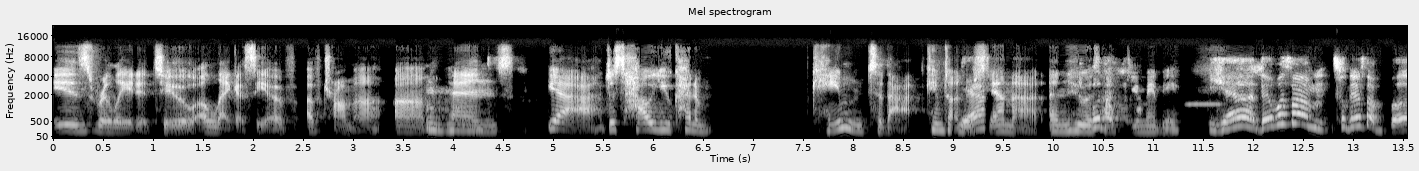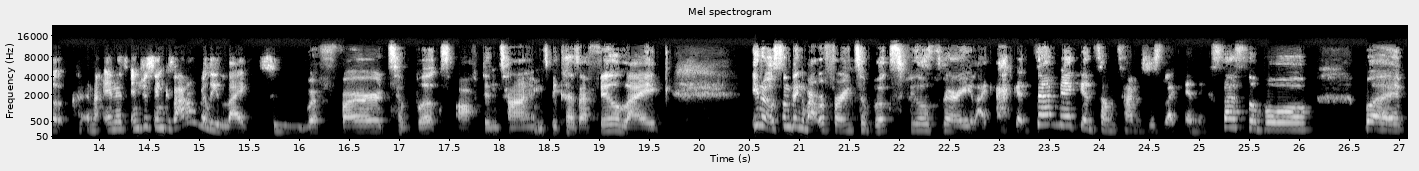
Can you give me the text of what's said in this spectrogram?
it is related to a legacy of of trauma. Um, Mhm. and yeah, just how you kind of came to that, came to Yeah. understand that and who has Well, helped you maybe. Yeah, there was um so there's a book and and it's interesting because I don't really like to refer to books oftentimes because I feel like you know something about referring to books feels very like academic and sometimes just like inaccessible but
